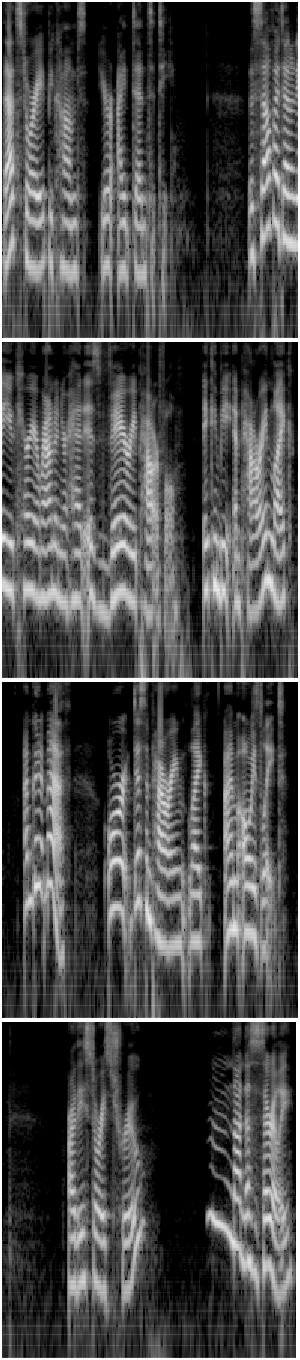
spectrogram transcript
that story becomes your identity. The self identity you carry around in your head is very powerful. It can be empowering, like, I'm good at math, or disempowering, like, I'm always late. Are these stories true? Mm, not necessarily,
